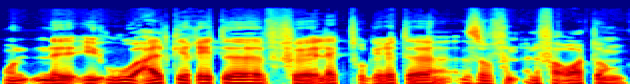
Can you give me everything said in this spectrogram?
und eine EU-Altgeräte für Elektrogeräte, so eine Verordnung.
